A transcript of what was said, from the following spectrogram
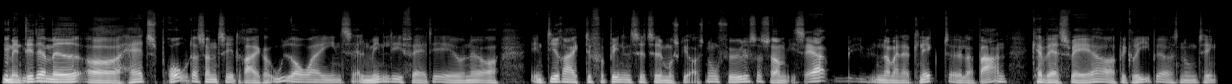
Men det der med at have et sprog, der sådan set rækker ud over ens almindelige fatteevne, og en direkte forbindelse til måske også nogle følelser, som især når man er knægt eller barn, kan være svære at begribe og sådan nogle ting.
